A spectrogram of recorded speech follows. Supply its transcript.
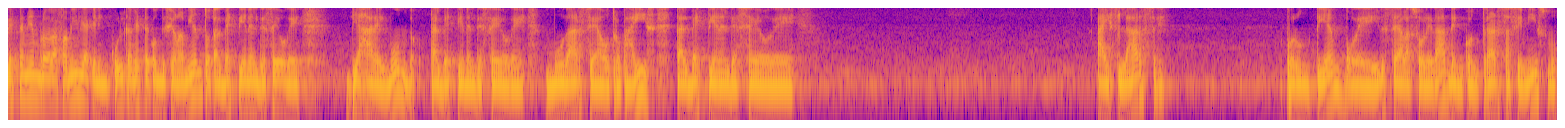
este miembro de la familia que le inculcan este condicionamiento tal vez tiene el deseo de viajar el mundo, tal vez tiene el deseo de mudarse a otro país, tal vez tiene el deseo de aislarse por un tiempo, de irse a la soledad, de encontrarse a sí mismo.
